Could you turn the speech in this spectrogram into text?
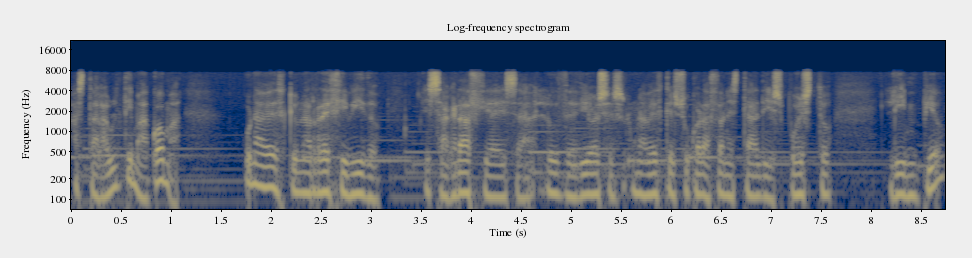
hasta la última coma. Una vez que uno ha recibido esa gracia, esa luz de Dios, es una vez que su corazón está dispuesto, limpio,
